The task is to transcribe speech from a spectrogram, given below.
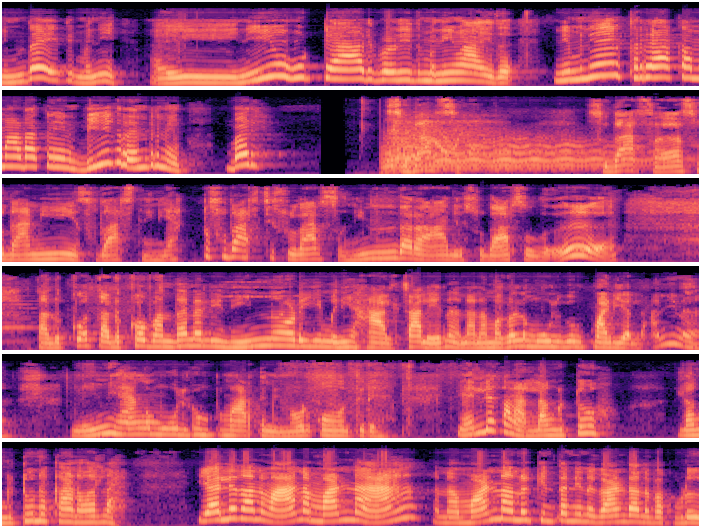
ನಿಮ್ದೇ ಐತಿ ಮನಿ. ಅಯ್ಯ ನೀವು ಹುಟ್ಟಿ ಆಡಿ ಬೆಳೆದ ಮನಿವಾ ಇದೆ. ನಿಮ್ಮನ್ನೇನು ಕರಿಯಾಕ ಮಾಡಾಕ ಏನು ಬೀಗ್ರೇನ್ರಿ ನೀವು? ಬರ್ರಿ. ಸುಧಾರ್ಸ ಸುಧಾರ್ಸ, ಸುಧಾಮಿ, ಸುಧಾರ್ಸ್ ನೀನು. ಎಷ್ಟು ಸುಧಾರಿಸಿ, ಸುಧಾರ್ಸು. ನಿಂದರ ಆಗಲಿ ಸುಧಾರ್ಸೋದು. ತಡ್ಕೋ ತಡ್ಕೋ ಬಂದನಲ್ಲಿ ನೀನು ನೋಡಿ ಈ ಮನೆ ಹಾಲು ಚಾಲೇನು ನನ್ನ ಮಗಳ ಮೂಲಿ ಗುಂಪು ಮಾಡಿಯಲ್ಲ ನೀನು? ನಿನ್ನ ಹೆಂಗೆ ಮೂಲಿ ಗುಂಪು ಮಾಡ್ತೀನಿ ನೋಡ್ಕೊಂತೀರಿ ಎಲ್ಲಿದಾನ ಲಂಗಟು? ಲಂಗಟೂನ ಕಾಣವಲ್ಲ? ಎಲ್ಲಿದಾನವ? ನಮ್ಮ ಅಣ್ಣ? ನಮ್ಮ ಅಣ್ಣ ಅನ್ನೋಕ್ಕಿಂತ ನಿನ್ನ ಗಂಡ ಅನ್ಬೇಕು ಬಿಡು.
